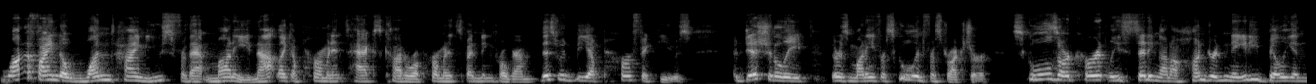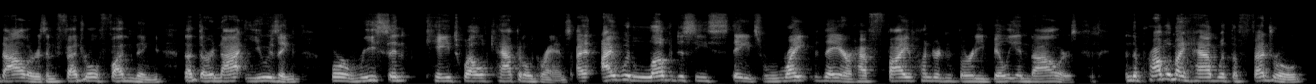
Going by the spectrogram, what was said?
Want to find a one time use for that money, not like a permanent tax cut or a permanent spending program. This would be a perfect use. Additionally, there's money for school infrastructure. Schools are currently sitting on $180 billion in federal funding that they're not using for recent K 12 capital grants. I, I, would love to see states right there have $530 billion. And the problem I have with the federal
